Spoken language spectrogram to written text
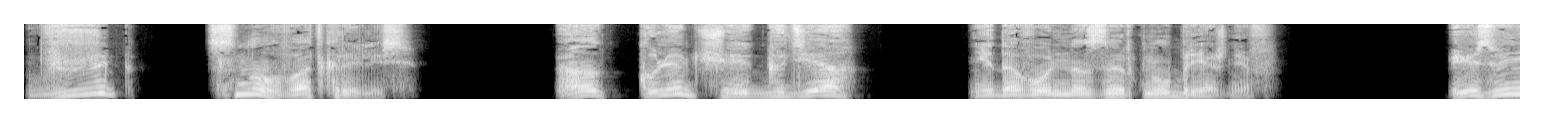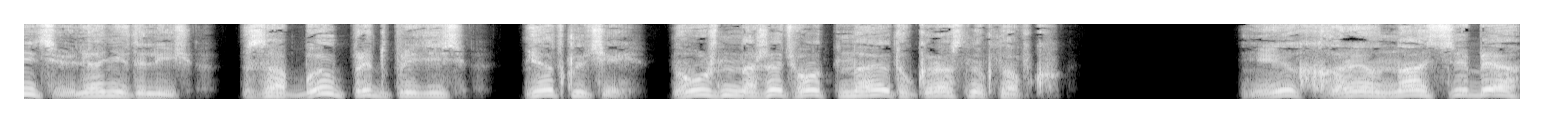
Вжик! Снова открылись. «А ключи где?» — недовольно зыркнул Брежнев. «Извините, Леонид Ильич, забыл предупредить. Нет ключей. Нужно нажать вот на эту красную кнопку. Ни хрена себе!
